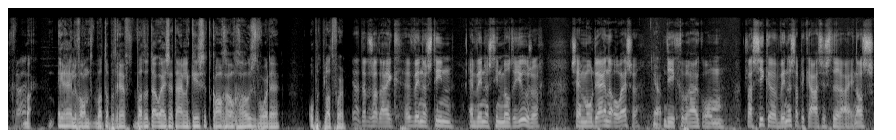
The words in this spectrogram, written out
Graag. Maar irrelevant wat dat betreft wat het OS uiteindelijk is. Het kan gewoon gehost worden op het platform. Ja, dat is wat eigenlijk Windows 10 en Windows 10 Multi-User zijn moderne OS'en die ik gebruik om klassieke Windows-applicaties te draaien. En als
